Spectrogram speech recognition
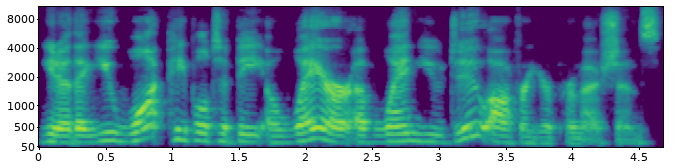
you know that you want people to be aware of when you do offer your promotions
